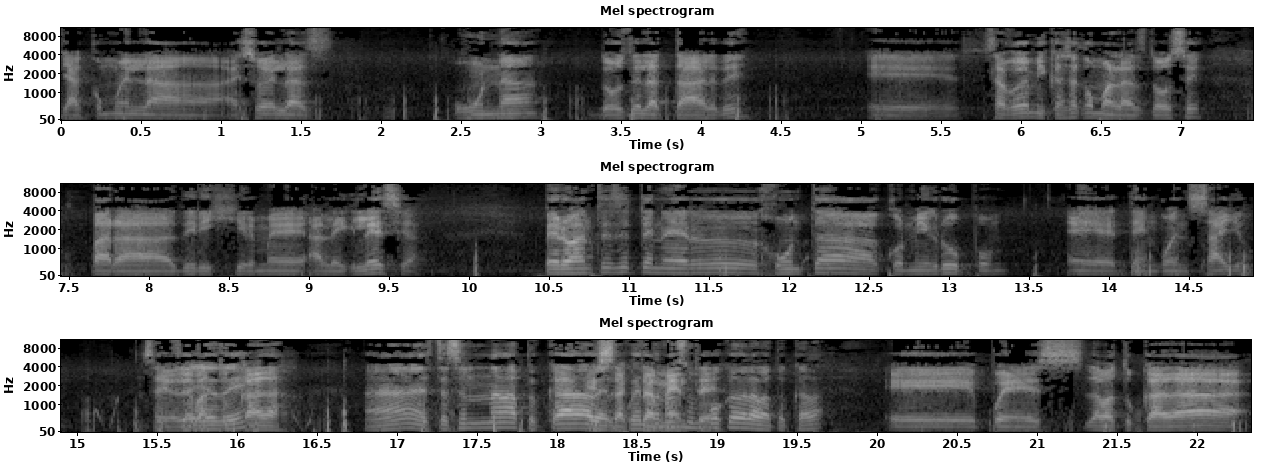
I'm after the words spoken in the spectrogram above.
ya como en la, a eso de las una, dos de la tarde, eh, salgo de mi casa como a las 12 para dirigirme a la iglesia. Pero antes de tener junta con mi grupo, eh, tengo ensayo, ensayo de ¿Ensayo de? batucada. Ah, estás en una batucada. A ver, Exactamente. un poco de la batucada. Eh, pues la batucada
